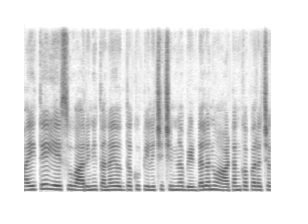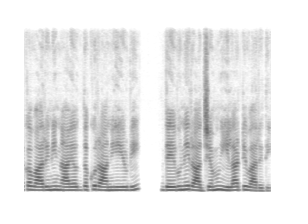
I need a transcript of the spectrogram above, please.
అయితే యేసు వారిని తన యొద్దకు పిలిచి చిన్న బిడ్డలను ఆటంకపరచక వారిని నా యొద్దకు రానీయుడి దేవుని రాజ్యము ఇలాటి వారిది.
